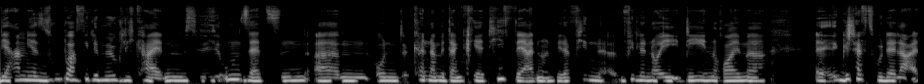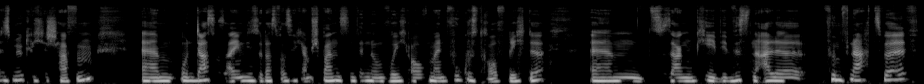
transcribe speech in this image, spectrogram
wir haben hier super viele Möglichkeiten, wir müssen sie umsetzen ähm, und können damit dann kreativ werden und wieder viel, viele neue Ideen, Räume, äh, Geschäftsmodelle, alles Mögliche schaffen. Ähm, und das ist eigentlich so das, was ich am spannendsten finde und wo ich auch meinen Fokus drauf richte, ähm, zu sagen, okay, wir wissen alle fünf nach zwölf,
